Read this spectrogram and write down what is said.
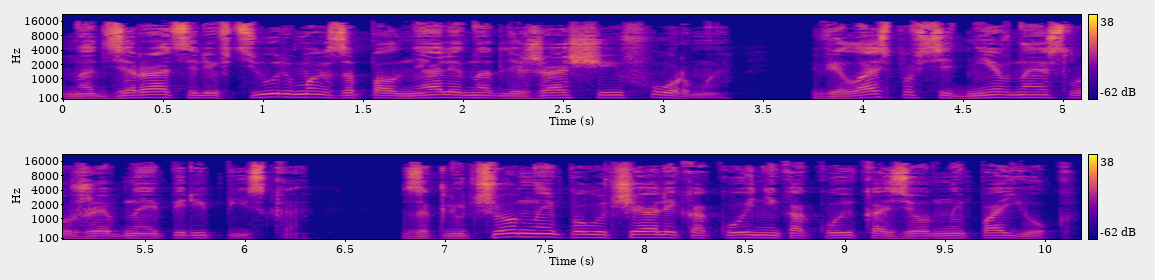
Надзиратели в тюрьмах заполняли надлежащие формы. Велась повседневная служебная переписка. Заключенные получали какой-никакой казенный паек.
